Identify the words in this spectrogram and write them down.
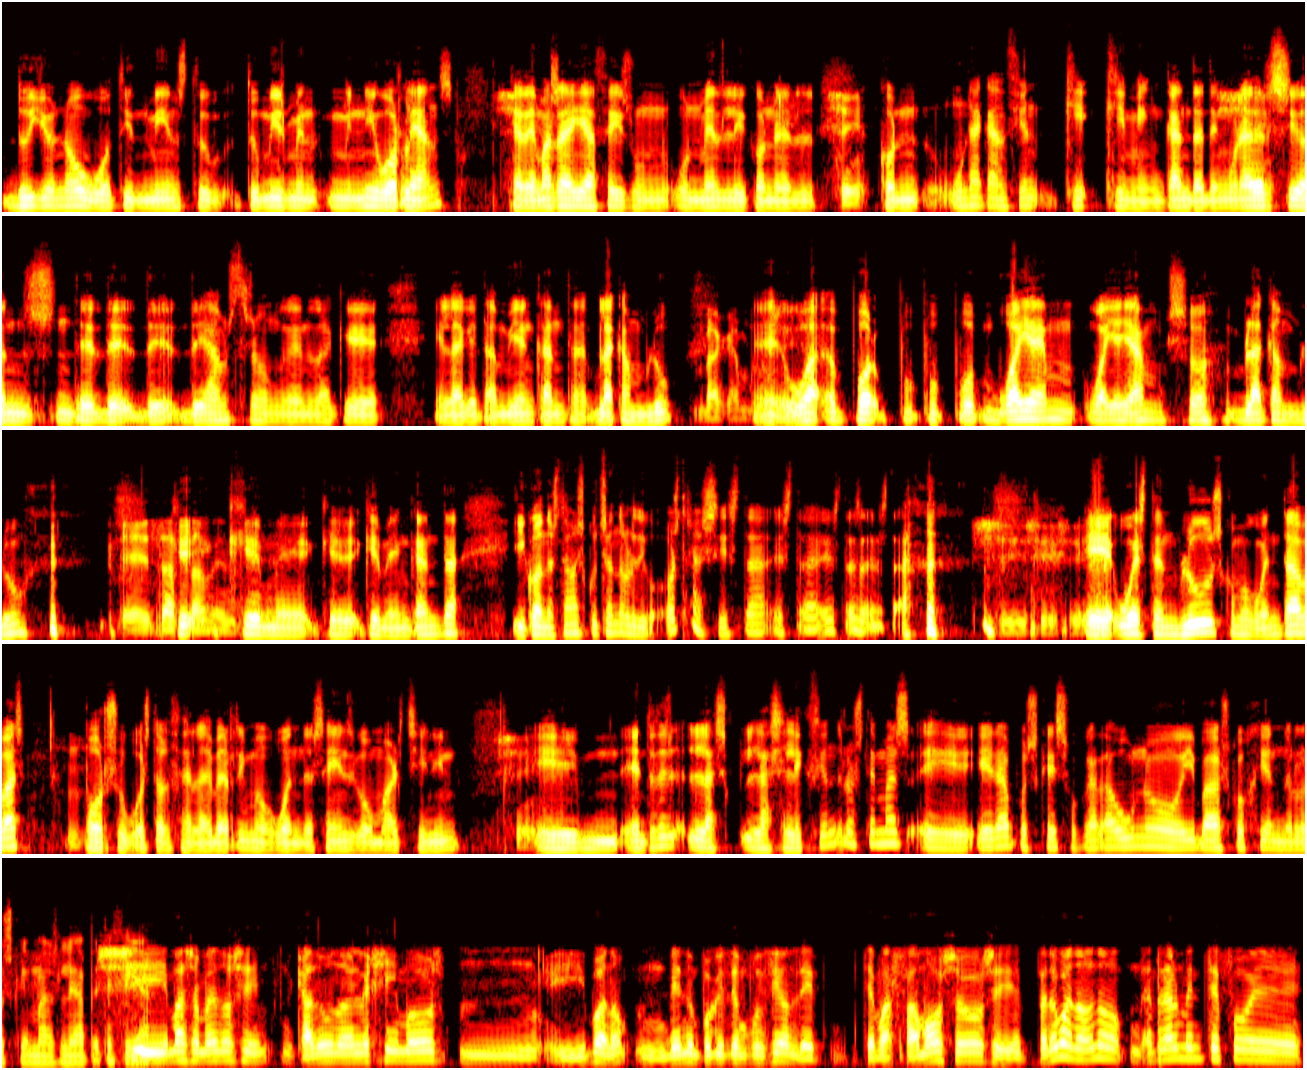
Do You Know What It Means to, to Miss New Orleans, que además ahí hacéis un, medley con, el, con una canción que, que, me encanta. Tengo una versión de, de, de, Armstrong en la, que, en la que también canta Black and Blue. Black and Blue why, am, why I am so black and blue. Exactamente. Que, me, que, me, encanta. Y cuando estaba escuchando, lo digo, ostras, sí, esta, esta, esta, esta. Sí, sí, sí. Eh, Western Blues, como comentabas, por supuesto, el celebérrimo When the Saints Go Marching In. Eh, entonces, la selección de los temas eh, era pues que eso, cada uno iba escogiendo los que más le apetecía. Sí, más o menos sí. Cada uno elegimos mm, y bueno, viendo un poquito en función de temas famosos, pero bueno, no, realmente fue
